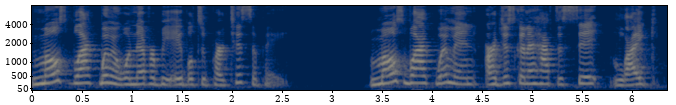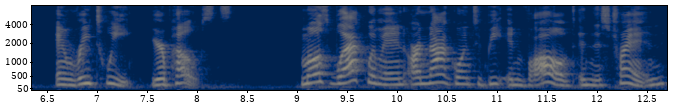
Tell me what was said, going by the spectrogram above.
Most black women will never be able to participate. Most black women are just gonna have to sit, like, and retweet your posts. Most black women are not going to be involved in this trend.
